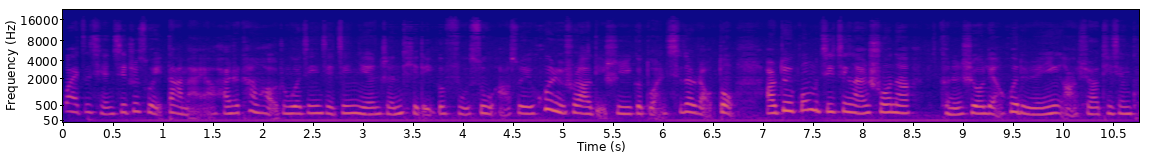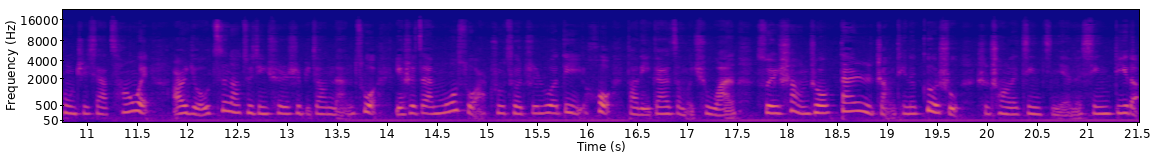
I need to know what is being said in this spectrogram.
外资前期之所以大买啊，还是看好中国经济今年整体的一个复苏啊，所以汇率说到底是一个短期的扰动。而对公募基金来说呢？可能是有两会的原因啊，需要提前控制一下仓位。而游资呢，最近确实是比较难做，也是在摸索啊，注册制落地以后到底该怎么去玩。所以上周单日涨停的个数是创了近几年的新低的。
